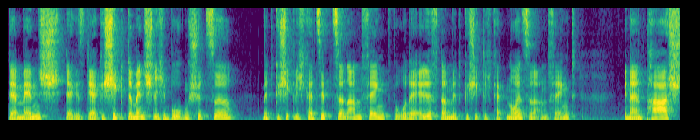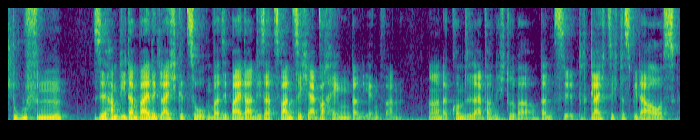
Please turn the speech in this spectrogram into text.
der Mensch, der, der geschickte menschliche Bogenschütze mit Geschicklichkeit 17 anfängt, wo der Elf dann mit Geschicklichkeit 19 anfängt, in ein paar Stufen sie haben die dann beide gleich gezogen, weil sie beide an dieser 20 einfach hängen dann irgendwann. Ja, da kommen sie einfach nicht drüber und dann gleicht sich das wieder aus.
